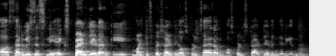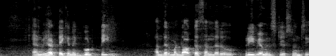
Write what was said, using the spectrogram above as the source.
ఆ సర్వీసెస్ని ఎక్స్పాండ్ చేయడానికి multi speciality hospital Sairam hospital start చేయడం జరిగింది. And we have taken a good team అందరు మన డాక్టర్స్ అందరూ ప్రీమియం ఇన్స్టిట్యూట్స్ నుంచి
